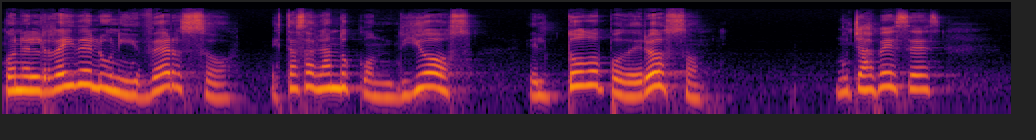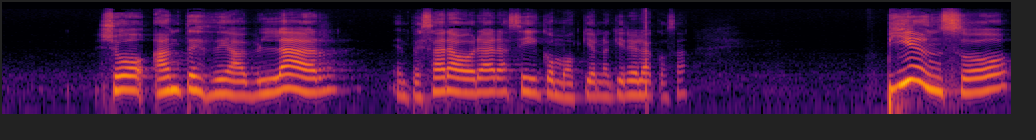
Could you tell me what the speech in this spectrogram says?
con el rey del universo, estás hablando con Dios, el Todopoderoso. Muchas veces yo antes de hablar, empezar a orar así como quien no quiere la cosa, pienso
